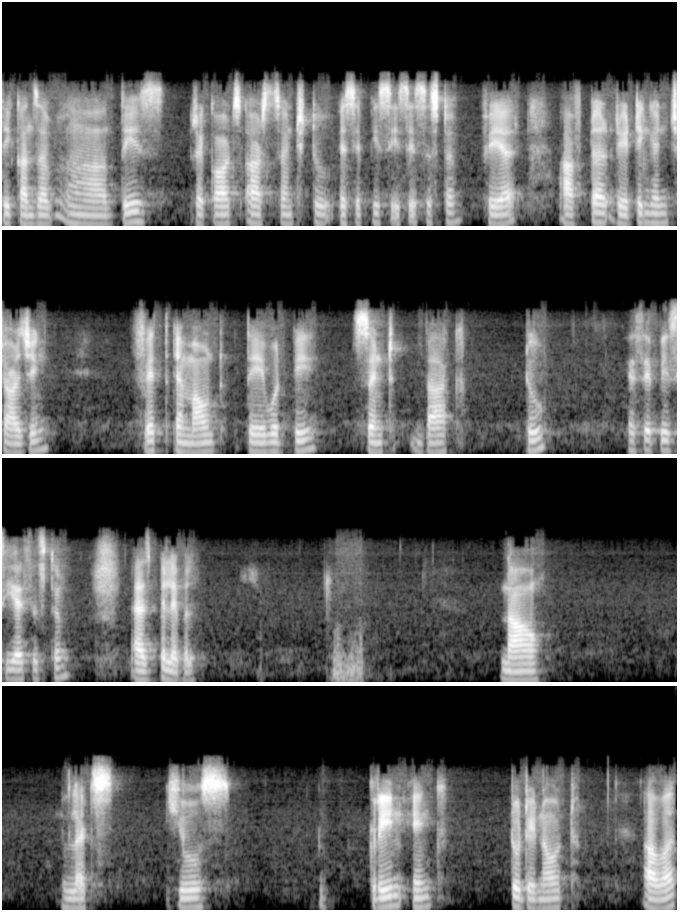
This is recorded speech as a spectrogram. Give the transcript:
the uh, these records are sent to SAP CC system where after rating and charging with amount they would be sent back to SAP CI system as billable now let's use green ink to denote our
